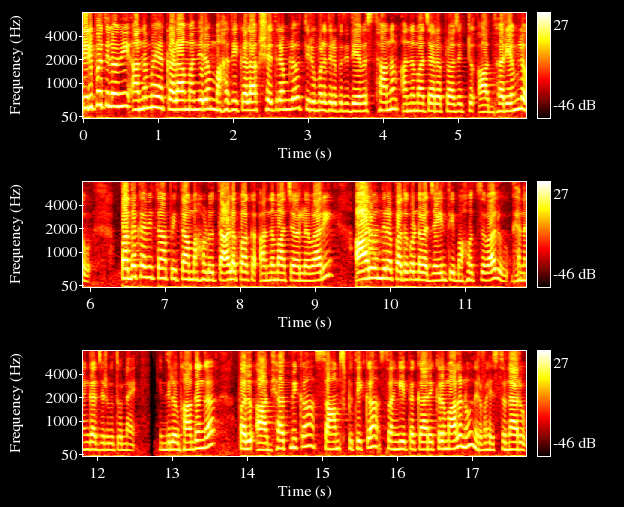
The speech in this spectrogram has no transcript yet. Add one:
తిరుపతిలోని అన్నమయ్య కళామందిరం మహతి కళాక్షేత్రంలో తిరుమల తిరుపతి దేవస్థానం అన్నమాచార ప్రాజెక్టు ఆధ్వర్యంలో పదకవిత పితామహుడు తాళపాక అన్నమాచారుల వారి ఆరు వందల పదకొండవ జయంతి మహోత్సవాలు ఘనంగా జరుగుతున్నాయి. ఇందులో భాగంగా పలు ఆధ్యాత్మిక సాంస్కృతిక సంగీత కార్యక్రమాలను నిర్వహిస్తున్నారు.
